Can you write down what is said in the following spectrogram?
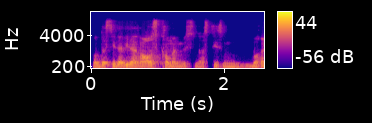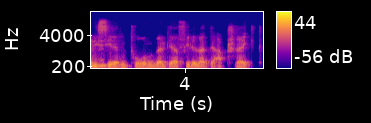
und dass die da wieder rauskommen müssen aus diesem moralisierenden mhm. Ton, weil der viele Leute abschreckt.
